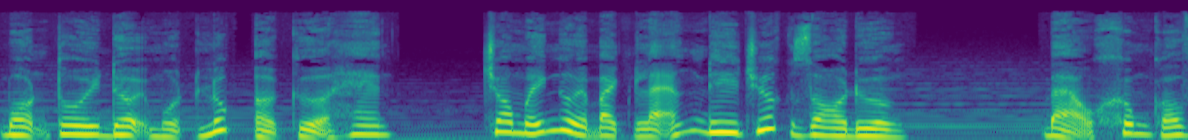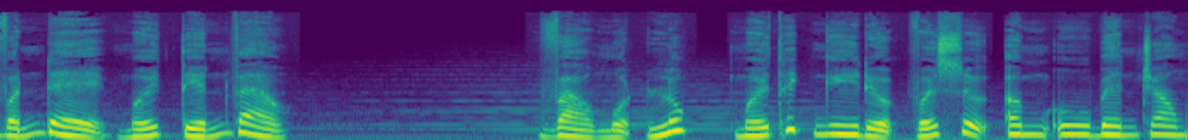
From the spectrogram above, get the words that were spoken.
Bọn tôi đợi một lúc ở cửa hang, cho mấy người bạch lãng đi trước dò đường. Bảo không có vấn đề mới tiến vào. Vào một lúc mới thích nghi được với sự âm u bên trong.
